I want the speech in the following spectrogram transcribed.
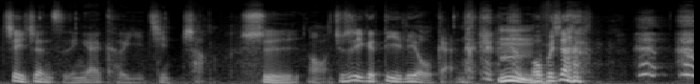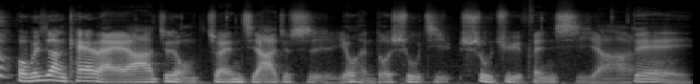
这阵子应该可以进场。是哦，就是一个第六感。嗯，我不像。我们这样开来啊，这种专家就是有很多数据数据分析啊，对，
